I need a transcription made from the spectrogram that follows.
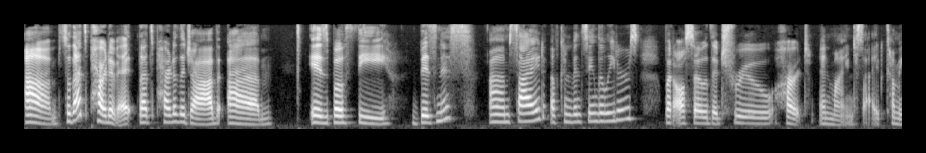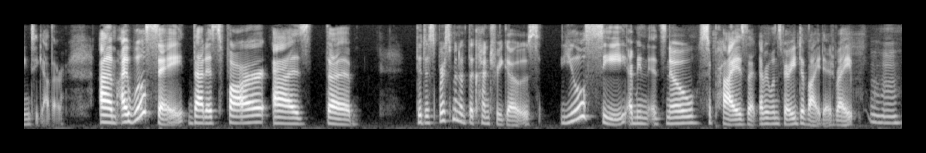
Um, so that's part of it. That's part of the job. Um, is both the business um, side of convincing the leaders, but also the true heart and mind side coming together. Um, I will say that as far as the the disbursement of the country goes, you'll see. I mean, it's no surprise that everyone's very divided, right? Mm-hmm.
